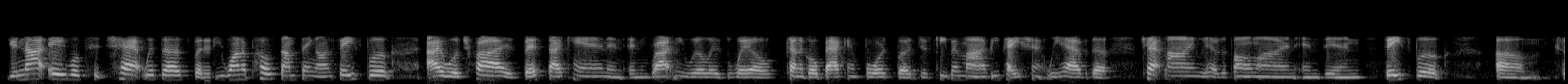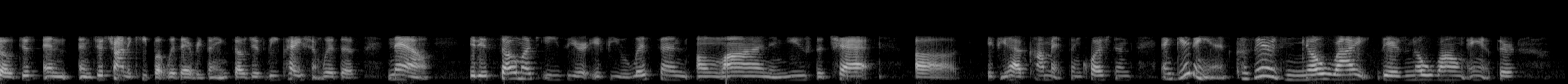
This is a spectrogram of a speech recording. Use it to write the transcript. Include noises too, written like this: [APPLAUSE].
you're not able to chat with us, but if you want to post something on Facebook, I will try as best I can, and, and Rodney will as well, kind of go back and forth, but just keep in mind, be patient. We have the chat line, we have the phone line, and then Facebook. Um, so just and, and just trying to keep up with everything. So just be patient with us. Now, it is so much easier if you listen online and use the chat uh, if you have comments and questions, and get in because there's no right, there's no wrong answer.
